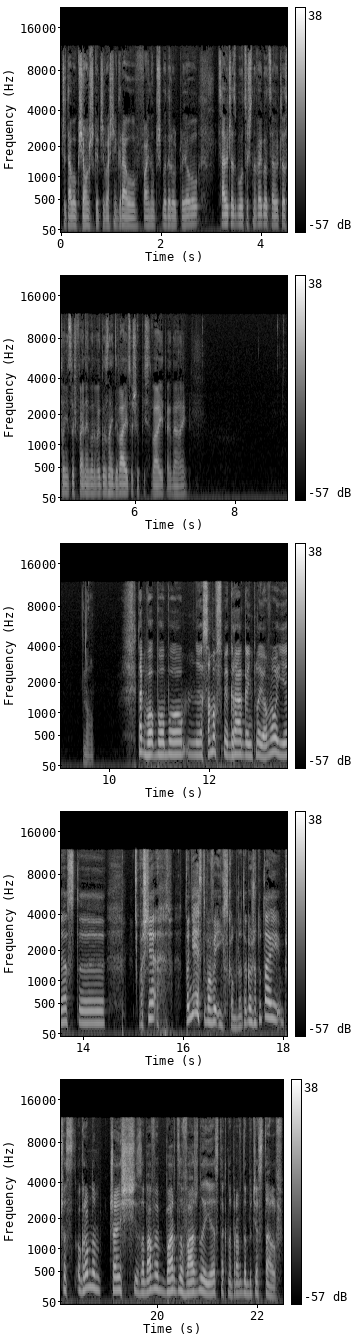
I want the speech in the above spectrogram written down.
czytało książkę, czy właśnie grało w fajną przygodę roleplayową, cały czas było coś nowego, cały czas oni coś fajnego nowego znajdowali, coś opisywali i tak dalej. No. Tak, bo, bo, bo mm, sama w sobie gra gameplayowo jest yy, właśnie to nie jest typowy XCOM, dlatego że tutaj przez ogromną część zabawy bardzo ważne jest tak naprawdę bycie stealth.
